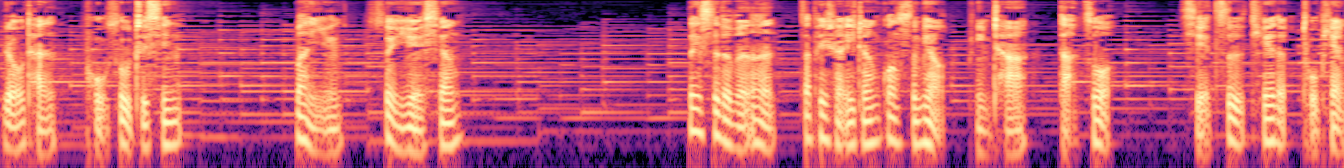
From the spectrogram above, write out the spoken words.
柔谈朴素之心，漫吟岁月香。类似的文案，再配上一张逛寺庙、品茶、打坐、写字贴的图片，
